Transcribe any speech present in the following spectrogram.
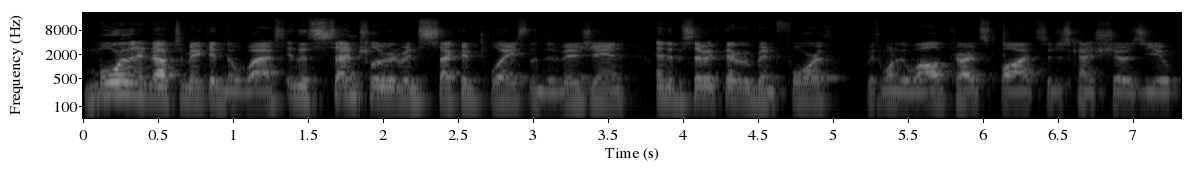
more than enough to make it in the West. In the Central, we would have been second place in the division. In the Pacific, there would have been fourth with one of the wild card spots. So it just kind of shows you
